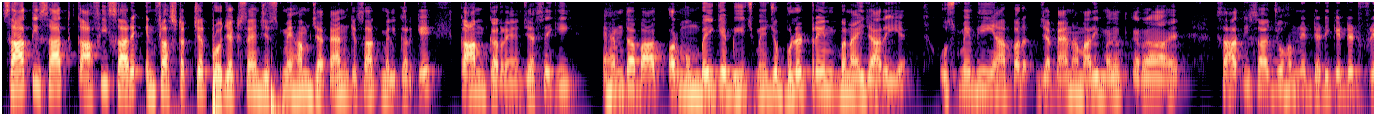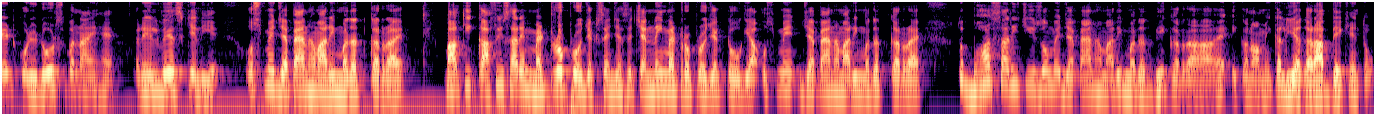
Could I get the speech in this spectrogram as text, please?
साथ ही साथ काफ़ी सारे इंफ्रास्ट्रक्चर प्रोजेक्ट्स हैं जिसमें हम जापान के साथ मिलकर के काम कर रहे हैं। जैसे कि अहमदाबाद और मुंबई के बीच में जो बुलेट ट्रेन बनाई जा रही है, उसमें भी यहाँ पर जापान हमारी मदद कर रहा है। साथ ही साथ जो हमने डेडिकेटेड फ्रेट कॉरिडोर्स बनाए हैं रेलवेज के लिए, उसमें जापान हमारी मदद कर रहा है। बाकी काफ़ी सारे मेट्रो प्रोजेक्ट्स हैं, जैसे चेन्नई मेट्रो प्रोजेक्ट हो गया, उसमें जापान हमारी मदद कर रहा है। तो बहुत सारी चीज़ों में जापान हमारी मदद भी कर रहा है इकोनॉमिकली अगर आप देखें तो।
